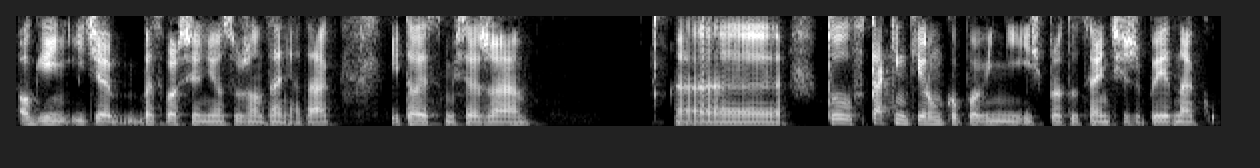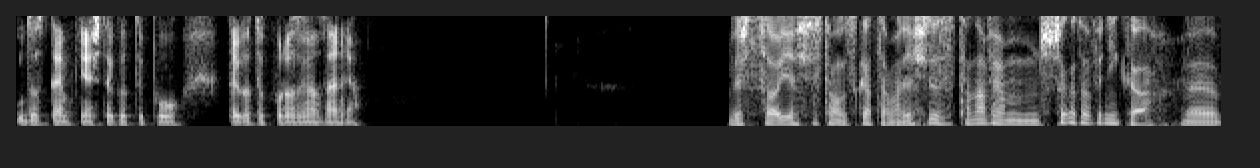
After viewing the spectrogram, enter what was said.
ogień idzie bezpośrednio z urządzenia, tak? I to jest myślę, że e, tu w takim kierunku powinni iść producenci, żeby jednak udostępniać tego typu, tego typu rozwiązania. Wiesz co, ja się z tą zgadzam, ale ja się zastanawiam, z czego to wynika. E,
